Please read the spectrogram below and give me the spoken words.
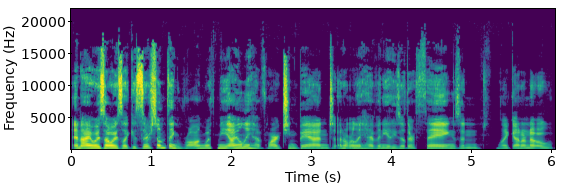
and I was always like, "Is there something wrong with me? I only have marching band. I don't really have any of these other things." And like, I don't know.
